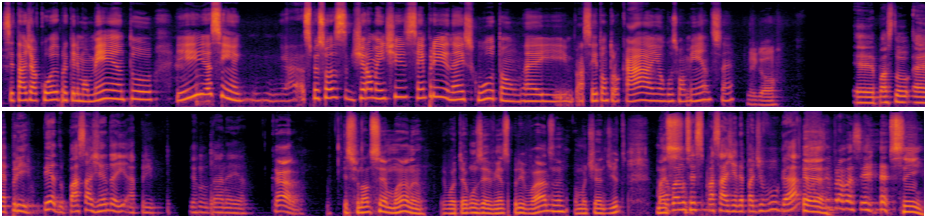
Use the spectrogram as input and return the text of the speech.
se tá de acordo para aquele momento. E assim, as pessoas geralmente sempre, né, escutam, né, e aceitam trocar em alguns momentos, né? Legal. É, pastor, é, Pri, Pedro, passa a agenda aí. A Pri perguntando aí, ó. Cara, esse final de semana eu vou ter alguns eventos privados, né? Como eu tinha dito. Mas Agora não sei se passa a agenda é pra divulgar É. ou é pra você sim.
